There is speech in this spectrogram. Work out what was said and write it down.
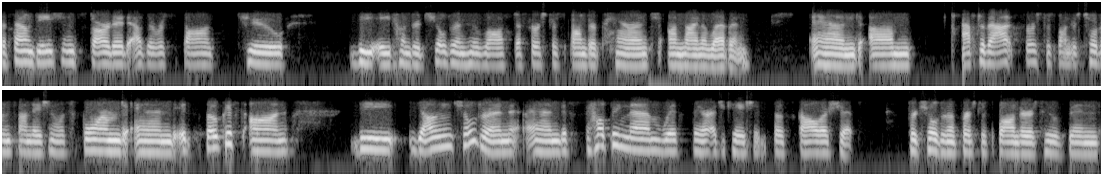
the foundation started as a response to the 800 children who lost a first responder parent on 9/11. And um, after that, First Responders Children's Foundation was formed, and it focused on the young children and helping them with their education, so scholarships for children of first responders who have been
